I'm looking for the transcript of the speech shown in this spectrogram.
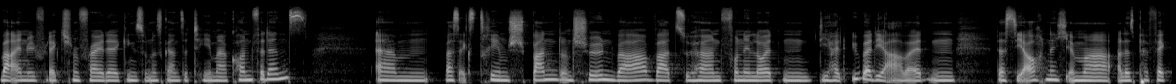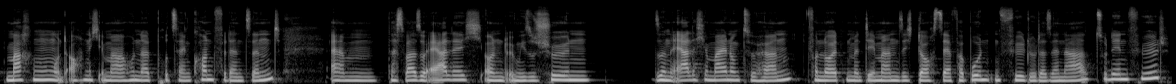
war ein Reflection Friday, ging es um das ganze Thema Confidence. Ähm, was extrem spannend und schön war, war zu hören von den Leuten, die halt über dir arbeiten, dass die auch nicht immer alles perfekt machen und auch nicht immer 100% confident sind. Ähm, das war so ehrlich und irgendwie so schön, so eine ehrliche Meinung zu hören von Leuten, mit denen man sich doch sehr verbunden fühlt oder sehr nah zu denen fühlt.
